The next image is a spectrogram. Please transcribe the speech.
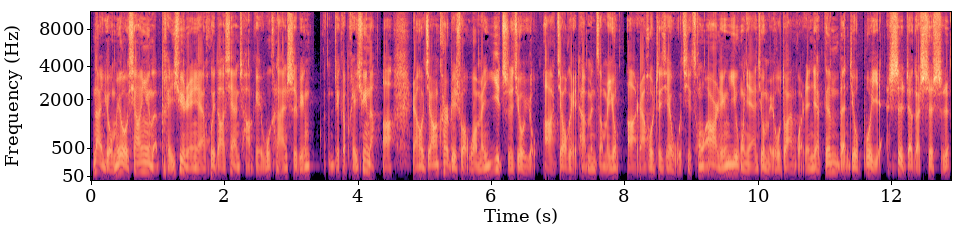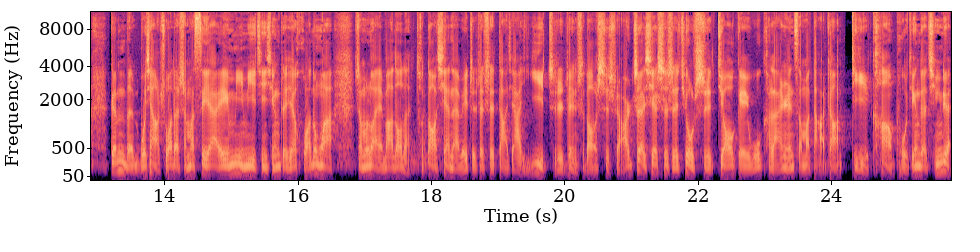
那有没有相应的培训人员会到现场给乌克兰士兵这个培训呢？啊，然后 John Kirby 说我们一直就有啊，教给他们怎么用啊。然后这些武器从二零一五年就没有断过，人家根本就不掩饰这个事实，根本不像说的什么 CIA 秘密进行这些活动啊，什么乱七八糟的。到现在为止，这是大家一直认识到的事实，而这些事实就是交。给乌克兰人怎么打仗，抵抗普京的侵略？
